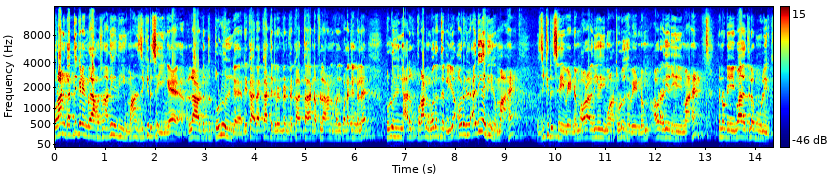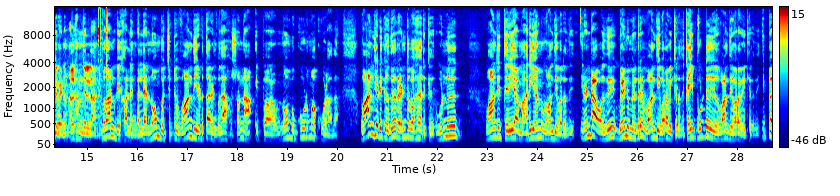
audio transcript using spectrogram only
குரான் கற்றுக்கல என்பதாக சொன்னால் அதிக அதிகமாக ஜிக்கிர் செய்யுங்க. எல்லாம் அடுத்து தொழுகுங்க. ரெக்கா ரக்காத்துக்கு ரெண்டு ரெண்டு ரக்காத்தா வழக்கங்களை தொழுகுங்க. யாருக்கு குரான் ஓத தெரியலையோ அவர்கள் அதிக அதிகமாக ஜிக்கிர் செய்ய வேண்டும். அவர் அதிக அதிகமாக தொழுக வேண்டும். அவர் அதிக அதிகமாக தன்னுடைய விவாதத்தில் மூழ்கி இருக்க வேண்டும். அலமதுல்லா முதனுடைய காலங்களில் நோன்பு வச்சுட்டு வாந்தி எடுத்தார் என்பதாக சொன்னால் இப்போ நோன்பு கூடுமா கூடாதா? வாந்தி எடுக்கிறது ரெண்டு வகை இருக்குது. ஒன்று வாந்தி தெரியாமல் அறியாமல் வாந்தி வர்றது. இரண்டாவது வேண்டுமென்றே வாந்தி வர வைக்கிறது. கை போட்டு வாந்தி வர வைக்கிறது. இப்போ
